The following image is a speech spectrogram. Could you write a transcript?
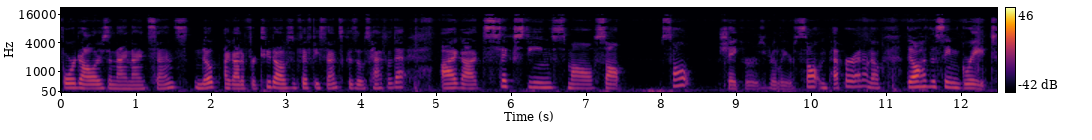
$4.99. Nope, I got it for $2.50 because it was half of that. I got 16 small salt salt shakers, really, or salt and pepper. I don't know. They all have the same grate,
